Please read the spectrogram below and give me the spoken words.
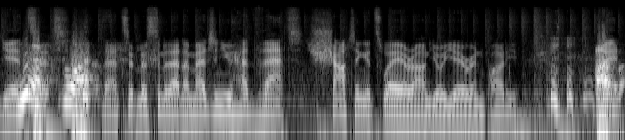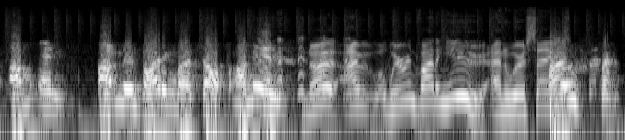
Yeah, Yes, that's it. what? That's it. Listen to that. Imagine you had that shouting its way around your year-end party. I'm, I'm in. I'm inviting myself. I'm in. no, I'm, we're inviting you, and we're saying. Oh, but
